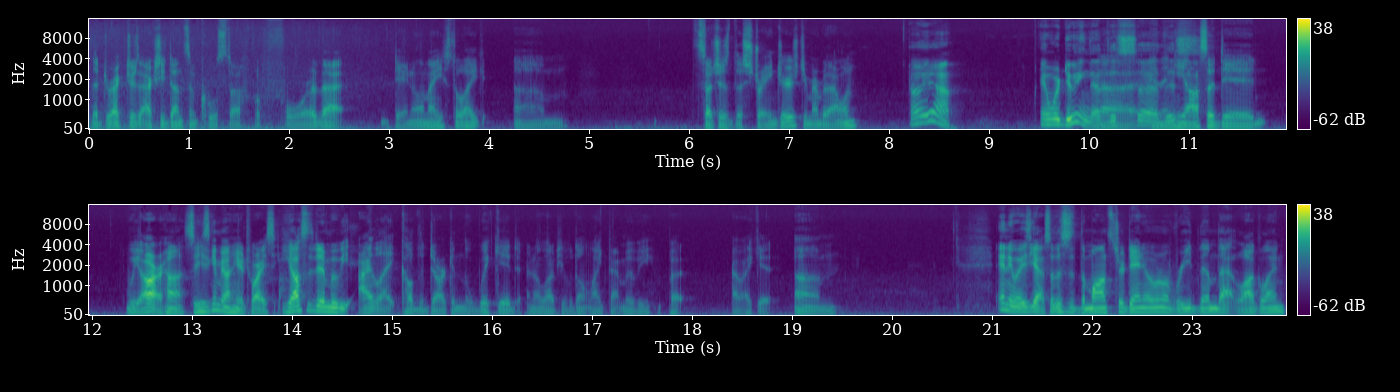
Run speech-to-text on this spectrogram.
The director's actually done some cool stuff before that Daniel and I used to like, um, such as The Strangers. Do you remember that one? Oh yeah. And we're doing that. This Uh, uh, and then this he also did. We are, huh? So he's gonna be on here twice. He also did a movie I like called The Dark and the Wicked. I know a lot of people don't like that movie, but I like it. Um. Anyways, yeah. So this is the monster. Daniel, want to read them that log line?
